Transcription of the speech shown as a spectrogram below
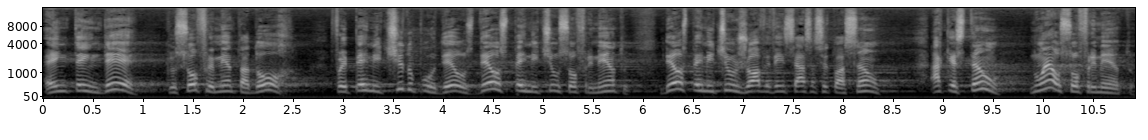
é entender que o sofrimento, a dor, foi permitido por Deus, Deus permitiu o sofrimento, Deus permitiu o jovem vencer essa situação. A questão não é o sofrimento,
